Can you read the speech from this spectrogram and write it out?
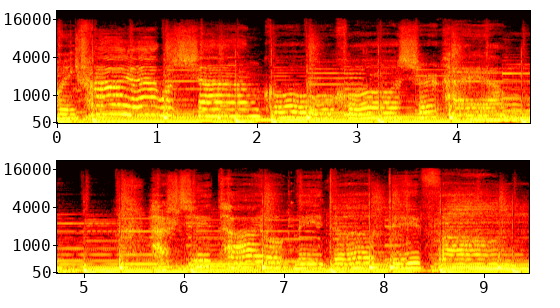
会穿越过山谷，或是海洋，还是其他有你的地方。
